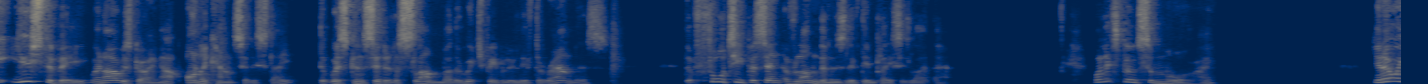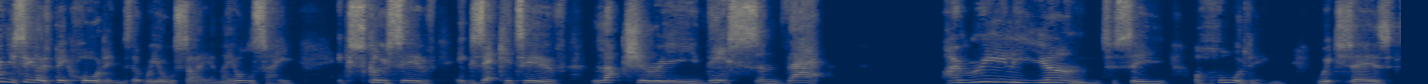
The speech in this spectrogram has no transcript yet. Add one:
It used to be, when I was growing up, on a council estate, that was considered a slum by the rich people who lived around us, that 40% of Londoners lived in places like that. Well, let's build some more, right? You know, when you see those big hoardings that we all say, and they all say exclusive, executive, luxury, this and that. I really yearn to see a hoarding which says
